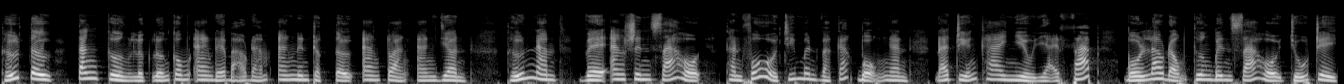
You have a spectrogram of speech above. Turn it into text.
Thứ tư, tăng cường lực lượng công an để bảo đảm an ninh trật tự, an toàn, an dân. Thứ năm, về an sinh xã hội, thành phố Hồ Chí Minh và các bộ ngành đã triển khai nhiều giải pháp. Bộ Lao động Thương binh Xã hội chủ trì,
